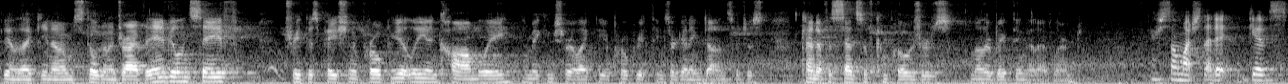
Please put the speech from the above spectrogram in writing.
being like, you know, I'm still gonna drive the ambulance safe, treat this patient appropriately and calmly and making sure like the appropriate things are getting done. So just kind of a sense of composure is another big thing that I've learned. There's so much that it gives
